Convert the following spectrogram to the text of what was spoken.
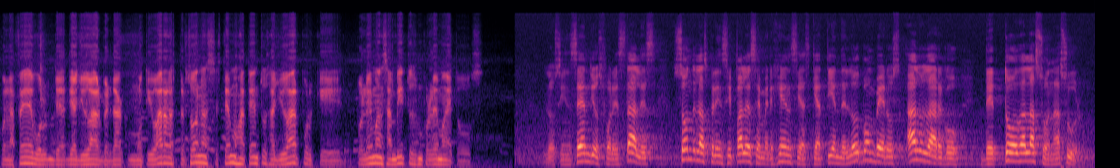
con la fe de, ayudar, ¿verdad? Motivar a las personas, estemos atentos a ayudar porque el problema en San Vito es un problema de todos. Los incendios forestales son de las principales emergencias que atienden los bomberos a lo largo de toda la zona sur.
